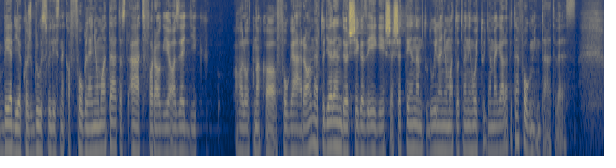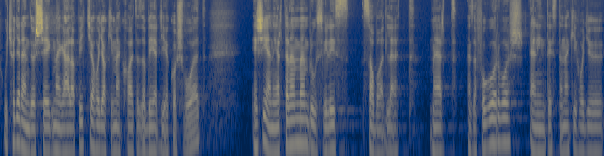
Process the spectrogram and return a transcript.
a bérgyilkos Bruce Willisnek a foglenyomatát, azt átfaragja az egyik halottnak a fogára, mert ugye a rendőrség az égés esetén nem tud új lenyomatot venni, hogy tudja megállapítani, fogmintát vesz. Úgyhogy a rendőrség megállapítja, hogy aki meghalt, az a bérgyilkos volt, és ilyen értelemben Bruce Willis szabad lett, mert ez a fogorvos elintézte neki, hogy ő,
